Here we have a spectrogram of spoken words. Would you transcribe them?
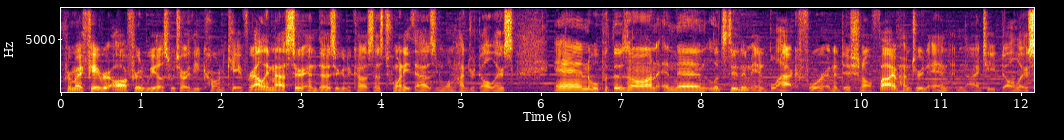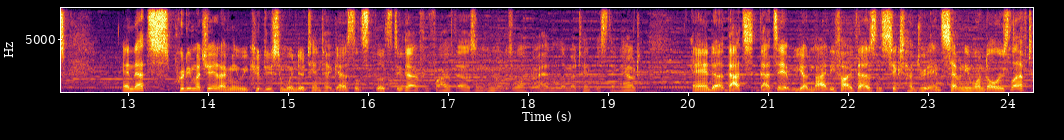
for my favorite off-road wheels, which are the Concave Rally Master, and those are going to cost us $20,100. And we'll put those on, and then let's do them in black for an additional $590. And that's pretty much it. I mean, we could do some window tint, I guess. Let's let's do that for 5,000. We might as well go ahead and limo tint this thing out. And uh, that's that's it. We got $95,671 left.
